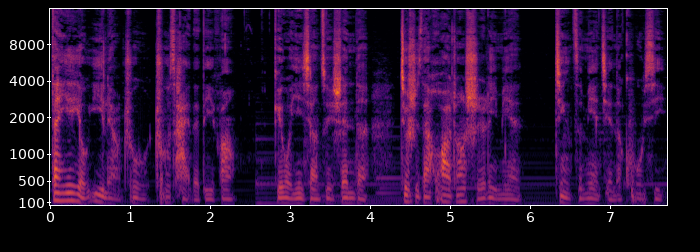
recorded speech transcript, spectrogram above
但也有一两处出彩的地方。给我印象最深的。就是在化妆室里面，镜子面前的哭戏，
